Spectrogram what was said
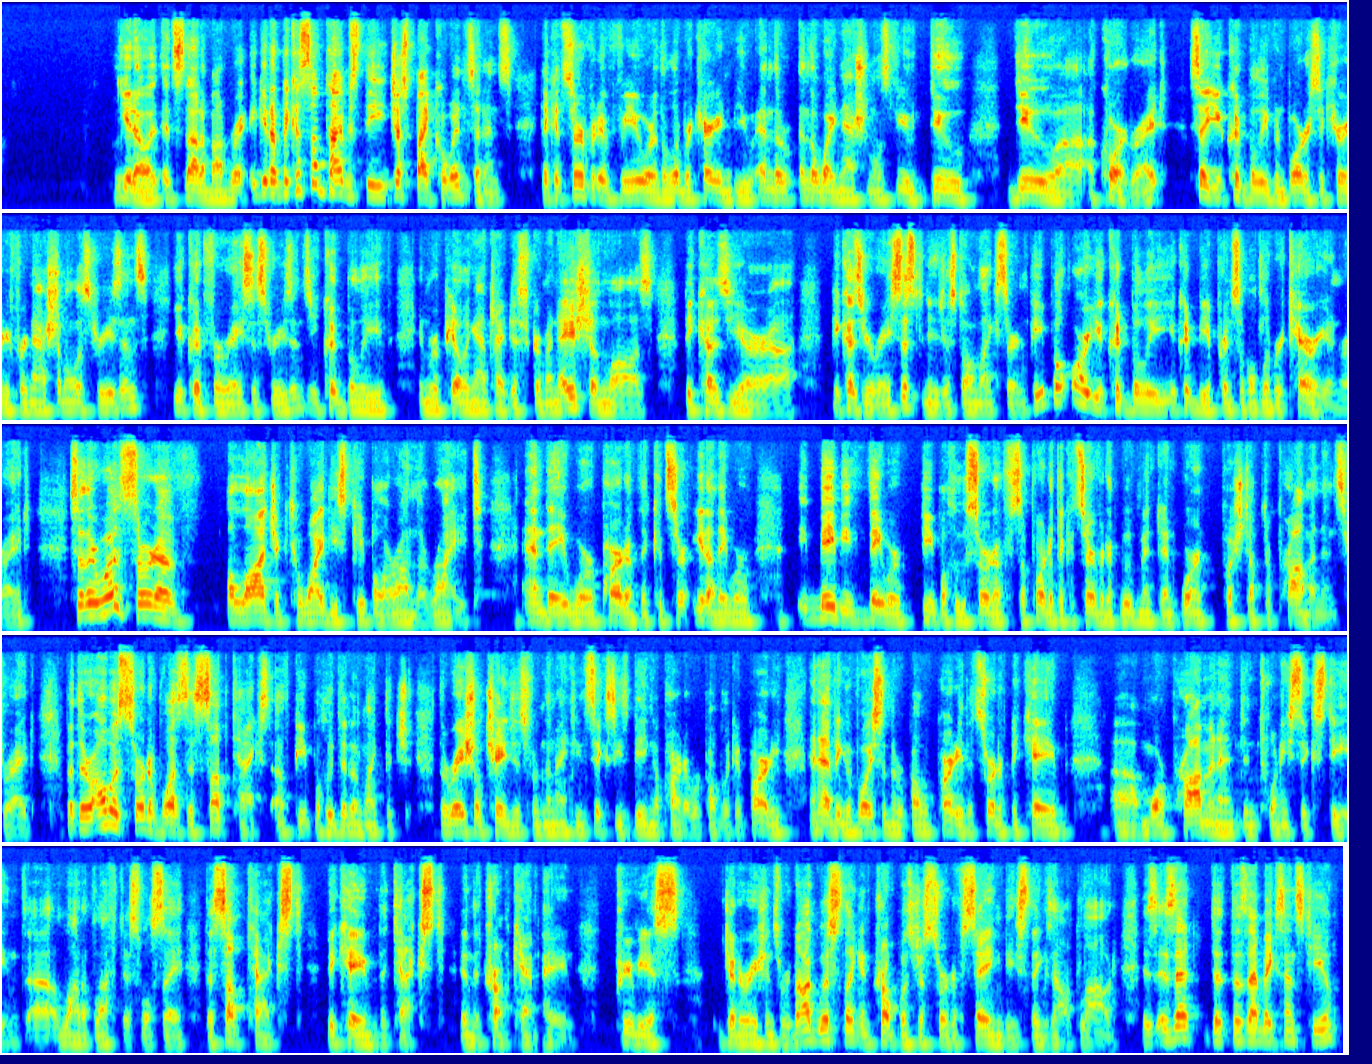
you know it's not about you know because sometimes the just by coincidence the conservative view or the libertarian view and the and the white nationalist view do do uh, accord right? So you could believe in border security for nationalist reasons you could for racist reasons you could believe in repealing anti-discrimination laws because you're uh, because you're racist and you just don't like certain people or you could believe you could be a principled libertarian right? So there was sort of a logic to why these people are on the right. And they were part of the concern you know they were maybe they were people who sort of supported the conservative movement and weren't pushed up to prominence right? But there always sort of was the subtext of people who didn't like the, the racial changes from the 1960s being a part of republican party and having a voice in the republican party that sort of became uh, more prominent in 2016 uh, a lot of leftists will say the subtext became the text in the trump campaign. Previous generations were dog whistling and Trump was just sort of saying these things out loud. Is, is that, does that make sense to you?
